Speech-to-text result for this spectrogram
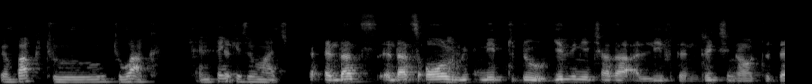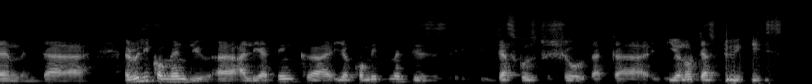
we're back to to work. And thank you so much. And that's and that's all we need to do: giving each other a lift and reaching out to them. And uh, I really commend you, uh, Ali. I think uh, your commitment is just goes to show that uh, you're not just doing this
